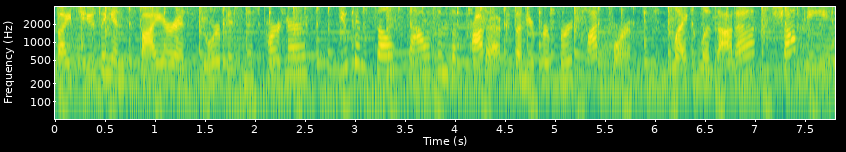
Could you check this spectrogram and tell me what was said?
By choosing Inspire as your business partner, you can sell thousands of products on your preferred platforms like Lazada, Shopee,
